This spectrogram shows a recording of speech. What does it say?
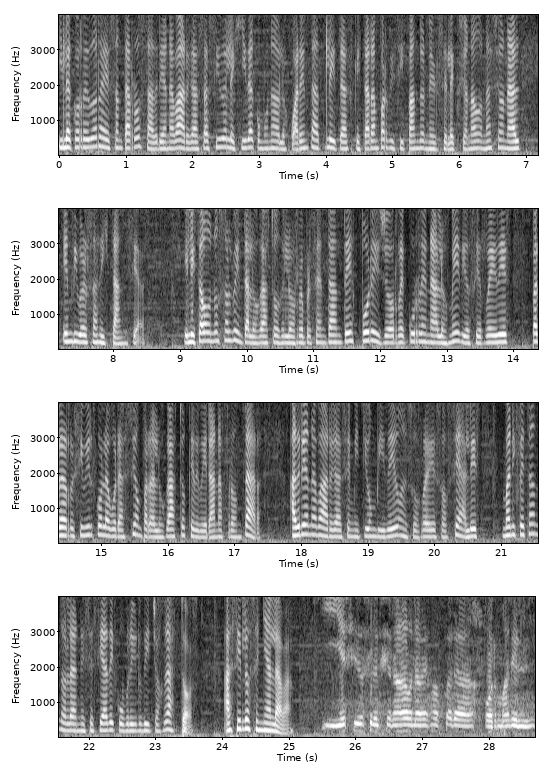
y la corredora de Santa Rosa, Adriana Vargas, ha sido elegida como una de los 40 atletas que estarán participando en el seleccionado nacional en diversas distancias. El Estado no solventa los gastos de los representantes, por ello recurren a los medios y redes para recibir colaboración para los gastos que deberán afrontar. Adriana Vargas emitió un video en sus redes sociales manifestando la necesidad de cubrir dichos gastos. Así lo señalaba. Y he sido seleccionada una vez más para formar el,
